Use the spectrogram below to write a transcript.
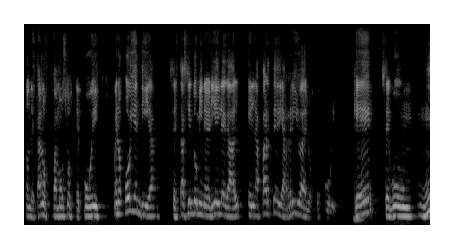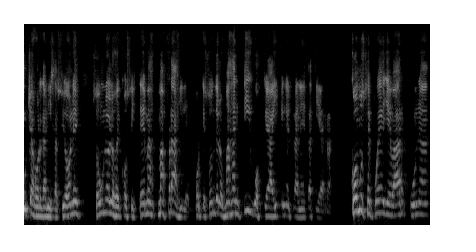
donde están los famosos tepuy. Bueno, hoy en día se está haciendo minería ilegal en la parte de arriba de los tepuy, que según muchas organizaciones son uno de los ecosistemas más frágiles, porque son de los más antiguos que hay en el planeta Tierra. ¿Cómo se puede llevar una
